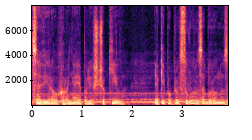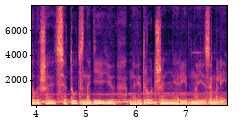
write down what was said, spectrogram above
Ця віра охороняє поліщуків, які, попри сувору заборону, залишаються тут з надією на відродження рідної землі.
